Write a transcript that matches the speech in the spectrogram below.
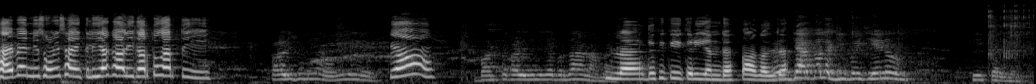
ਹਾਏ ਵੇ ਇੰਨੀ ਸੋਹਣੀ ਸਾਈਕਲ ਆ ਕਾਲੀ ਕਰ ਤੋ ਕਰਤੀ। ਕਾਲੀ ਦੁਨੀਆ ਆਉਂਦੀ ਕਿਉਂ? ਬੰਤ ਕਾਲੀ ਦੁਨੀਆ ਦਾ ਪ੍ਰਧਾਨ ਆ ਲੈ ਦੇਖੀ ਕੀ ਕਰੀ ਜਾਂਦਾ ਪਾਗਲ ਜਾ ਜਰ ਤਾਂ ਲੱਗੀ ਪਈ ਸੀ ਇਹਨੂੰ ਕੀ ਕਰੀਏ।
